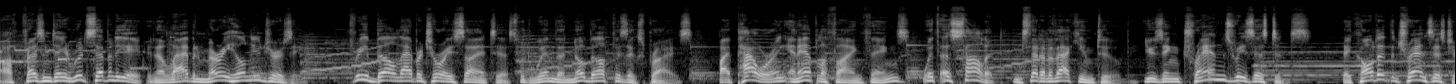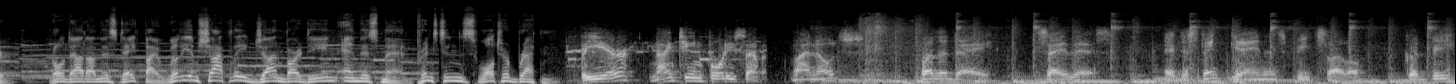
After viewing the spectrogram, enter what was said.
Off present day Route 78 in a lab in Murray Hill, New Jersey. Three Bell Laboratory scientists would win the Nobel Physics Prize by powering and amplifying things with a solid instead of a vacuum tube using trans resistance. They called it the transistor. Rolled out on this date by William Shockley, John Bardeen, and this man, Princeton's Walter Brattain. The year 1947. My notes for the day say this a distinct gain in speech level could be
